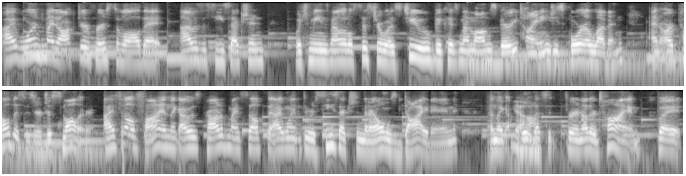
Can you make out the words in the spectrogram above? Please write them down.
I warned my doctor, first of all, that I was a C section, which means my little sister was too, because my mom's very tiny. She's 4'11, and our pelvises are just smaller. I felt fine. Like, I was proud of myself that I went through a C section that I almost died in. And, like, Yeah. well, that's for another time. But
